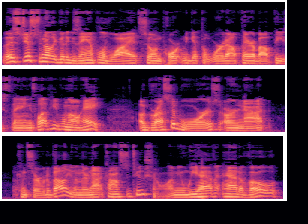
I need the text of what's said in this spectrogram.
is just another good example of why it's so important to get the word out there about these things. Let people know hey, aggressive wars are not conservative value and they're not constitutional. I mean, we haven't had a vote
